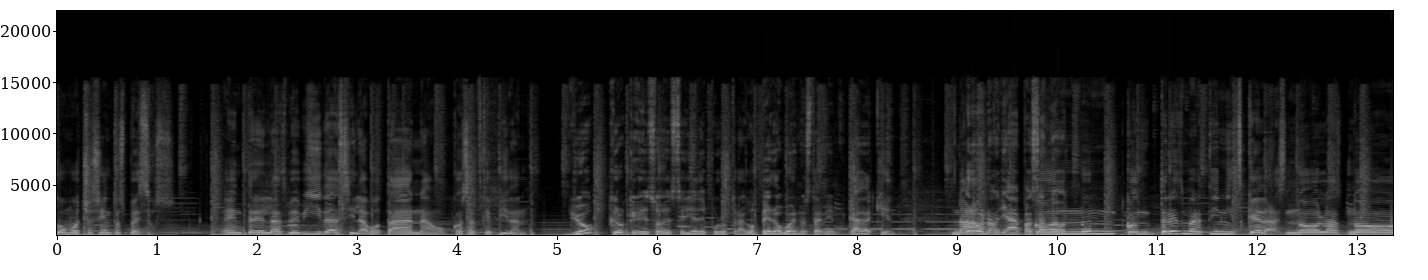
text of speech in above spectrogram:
como 800 pesos. Entre las bebidas y la botana o cosas que pidan. Yo creo que eso sería de puro trago, pero bueno, está bien, cada quien. No, Pero bueno, ya pasando. Con, un- con tres martinis quedas, no, las, no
